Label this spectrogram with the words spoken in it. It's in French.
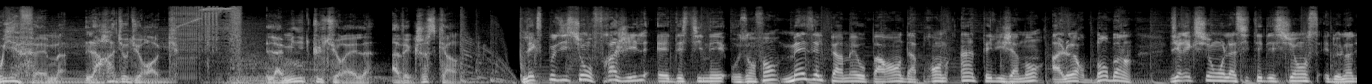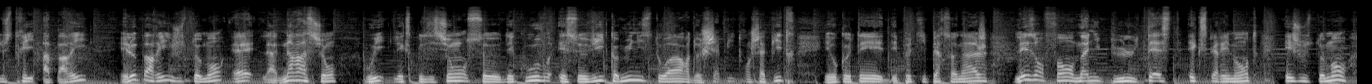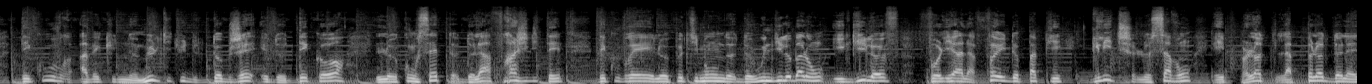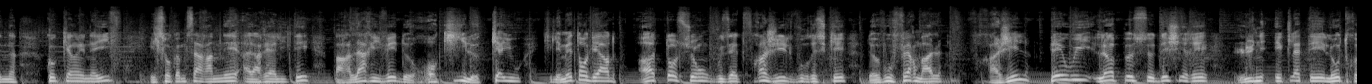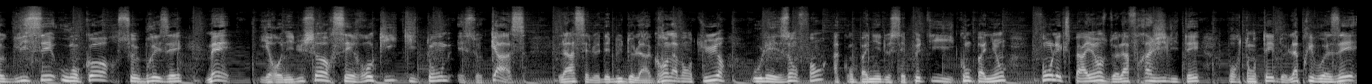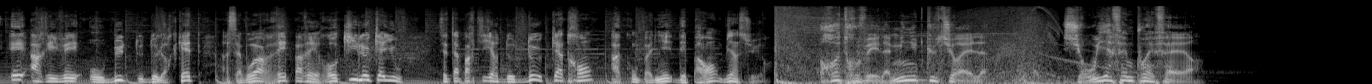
Oui FM, la radio du rock. La minute culturelle avec Josquin. L'exposition fragile est destinée aux enfants, mais elle permet aux parents d'apprendre intelligemment à leur bambin. Direction la Cité des Sciences et de l'Industrie à Paris. Et le pari, justement, est la narration oui, l'exposition se découvre et se vit comme une histoire de chapitre en chapitre et aux côtés des petits personnages, les enfants manipulent, testent, expérimentent et justement découvrent avec une multitude d'objets et de décors le concept de la fragilité. Découvrez le petit monde de Windy le ballon, Iggy l'œuf, Folia la feuille de papier, Glitch le savon et Plot la pelote de laine. Coquin et naïf, ils sont comme ça ramenés à la réalité par l'arrivée de Rocky le caillou qui les met en garde. Attention, vous êtes fragile, vous risquez de vous faire mal. Fragile? Eh oui, l'un peut se déchirer, l'une éclater, l'autre glisser ou encore se briser. Mais Ironie du sort, c'est Rocky qui tombe et se casse. Là, c'est le début de la grande aventure où les enfants, accompagnés de ses petits compagnons, font l'expérience de la fragilité pour tenter de l'apprivoiser et arriver au but de leur quête, à savoir réparer Rocky le caillou. C'est à partir de 2-4 ans, accompagnés des parents bien sûr. Retrouvez la Minute Culturelle sur wfm.fr.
